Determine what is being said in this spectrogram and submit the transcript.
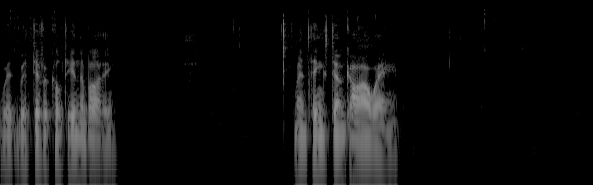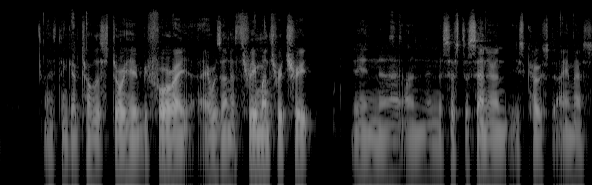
with, with difficulty in the body when things don't go our way. I think I've told this story here before. I, I was on a three month retreat in, uh, on, in the Sister Center on the East Coast, IMS.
